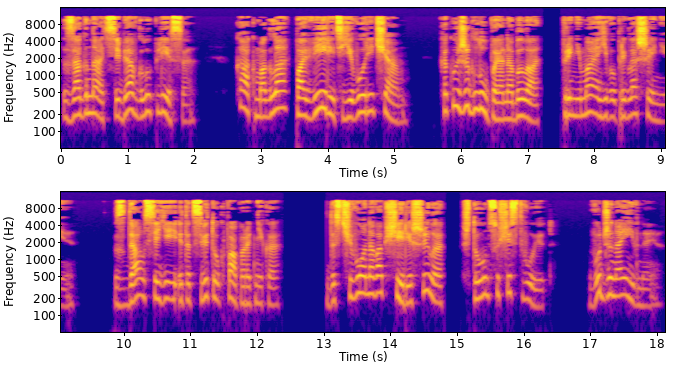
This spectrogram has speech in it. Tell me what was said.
загнать себя вглубь леса? Как могла поверить его речам? Какой же глупой она была, принимая его приглашение. Сдался ей этот цветок папоротника. Да с чего она вообще решила, что он существует? Вот же наивная.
